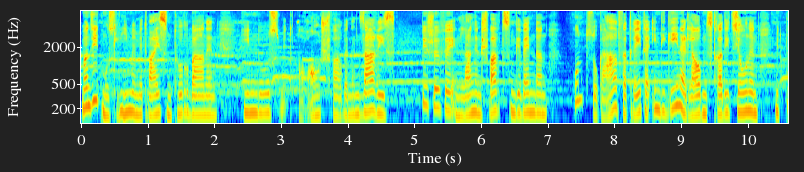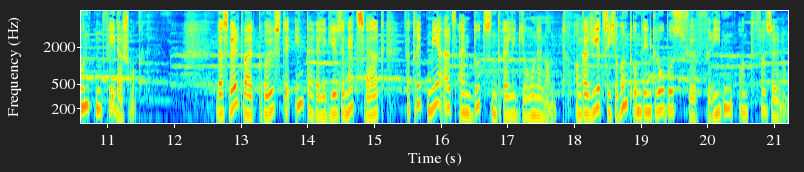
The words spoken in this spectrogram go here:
Man sieht Muslime mit weißen Turbanen, Hindus mit orangefarbenen Saris, Bischöfe in langen schwarzen Gewändern und sogar Vertreter indigener Glaubenstraditionen mit buntem Federschmuck. Das weltweit größte interreligiöse Netzwerk vertritt mehr als ein Dutzend Religionen und engagiert sich rund um den Globus für Frieden und Versöhnung.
